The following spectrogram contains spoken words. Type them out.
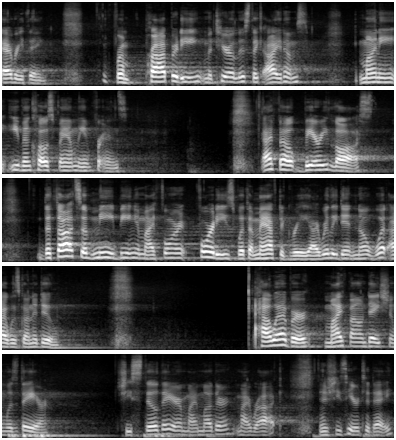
everything from property, materialistic items, money, even close family and friends. I felt very lost. The thoughts of me being in my 40s with a math degree, I really didn't know what I was going to do. However, my foundation was there. She's still there, my mother, my rock, and she's here today.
